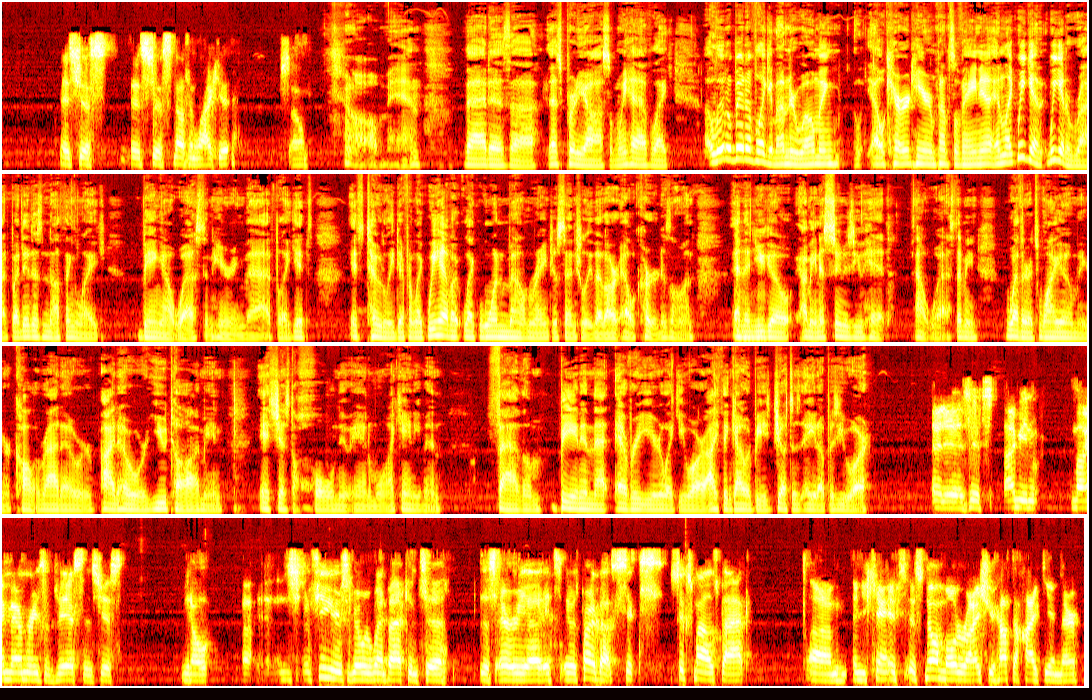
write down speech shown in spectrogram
it's just it's just nothing like it. So Oh man, that is uh that's pretty awesome. We have like a little bit of like an underwhelming elk herd here in Pennsylvania, and like we get we get a rut, but it is nothing like being out west and hearing that. Like it's it's totally different. Like we have a, like one mountain range essentially that our elk herd is on, and then you go. I mean, as soon as you hit out west, I mean, whether it's Wyoming or Colorado or Idaho or Utah, I mean, it's just a whole new animal. I can't even fathom being in that every year like you are. I think I would be just as ate up as you are. It is. It's. I mean, my memories of this is just, you know, uh, a few years ago we went back into this area. It's it was probably about six six miles back, um, and you can't. It's it's not motorized. You have to hike in there,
